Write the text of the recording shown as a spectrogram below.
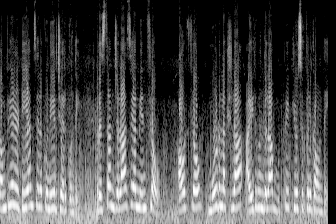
తొంభై ఏడు టీఎంసీలకు నీరు చేరుకుంది. ప్రస్తుతం జలాశయం ఇన్ఫ్లో అవుట్ఫ్లో మూడు లక్షల ఐదు వందల ముప్పై క్యూసెక్కులుగా ఉంది.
